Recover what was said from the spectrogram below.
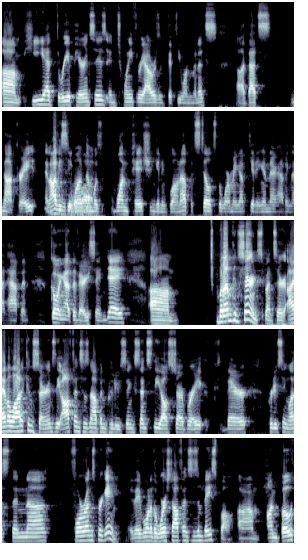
Um, he had three appearances in 23 hours and 51 minutes. Uh, that's not great. And obviously, one of them was one pitch and getting blown up, but still, it's the warming up, getting in there, having that happen, going out the very same day. Um, but I'm concerned, Spencer. I have a lot of concerns. The offense has not been producing since the All Star break. They're producing less than uh, four runs per game. They have one of the worst offenses in baseball. Um, on both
